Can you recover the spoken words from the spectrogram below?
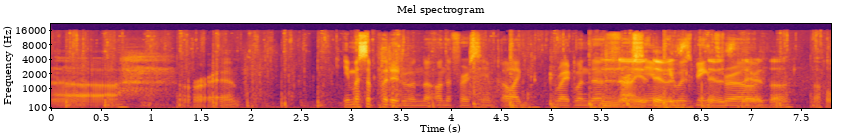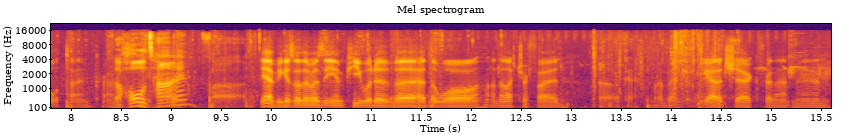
Uh, alright. He must have put it on the on the first EMP, or like right when the No, first it, EMP was, was, being it was thrown. there the, the whole time. Cross. The whole time? Fuck. Yeah, because otherwise the EMP would have uh, had the wall unelectrified. Oh, okay. My bad. You gotta check for that, man.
